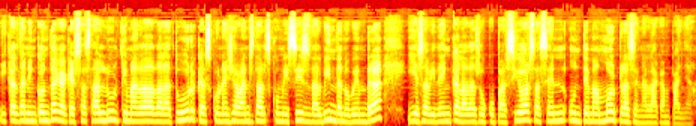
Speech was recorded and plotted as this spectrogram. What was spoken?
I cal tenir en compte que aquesta ha estat l'última dada de l'atur que es coneix abans dels comicis del 20 de novembre i és evident que la desocupació està sent un tema molt present en la campanya.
